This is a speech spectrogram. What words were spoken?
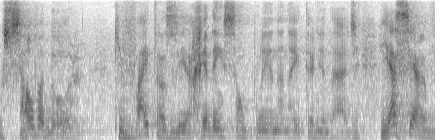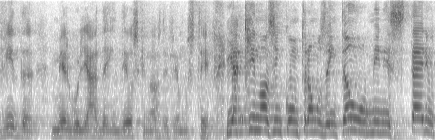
o Salvador, que vai trazer a redenção plena na eternidade. E essa é a vida mergulhada em Deus que nós devemos ter. E aqui nós encontramos então o ministério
